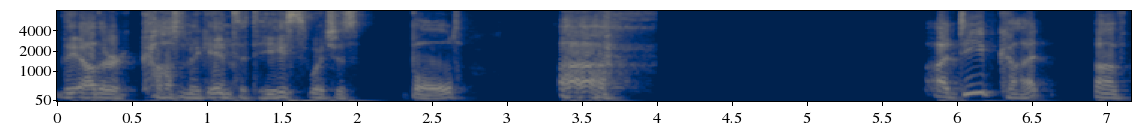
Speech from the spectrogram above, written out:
the other cosmic entities, which is bold, uh a deep cut of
